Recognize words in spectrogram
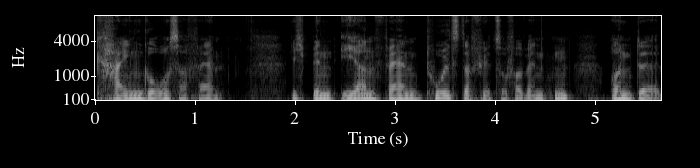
kein großer Fan. Ich bin eher ein Fan, Tools dafür zu verwenden. Und äh,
